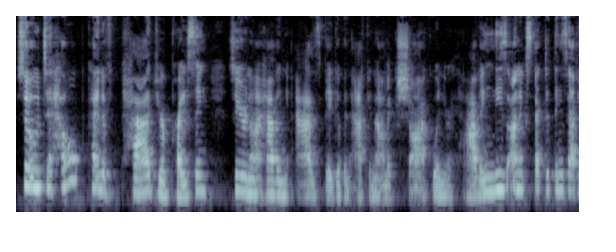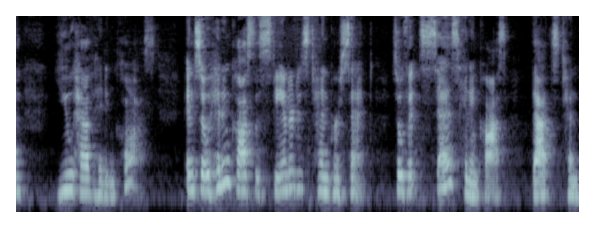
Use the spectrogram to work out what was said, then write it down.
So, to help kind of pad your pricing so you're not having as big of an economic shock when you're having these unexpected things happen, you have hidden costs. And so, hidden costs, the standard is 10%. So, if it says hidden costs, that's 10%.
